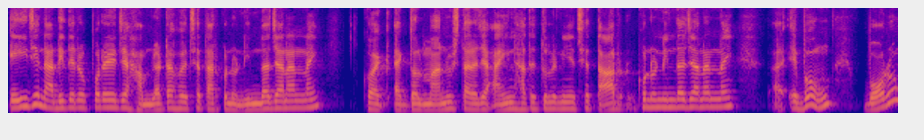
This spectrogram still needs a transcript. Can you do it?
এই যে নারীদের ওপরে যে হামলাটা হয়েছে, তার কোনো নিন্দা জানান নাই? কয়েক, একদল মানুষ তারা যে আইন হাতে তুলে নিয়েছে তার কোনো নিন্দা জানান নাই। এবং বরং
